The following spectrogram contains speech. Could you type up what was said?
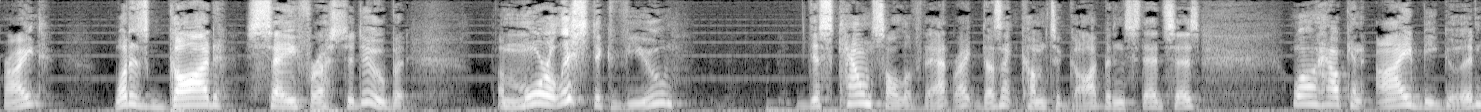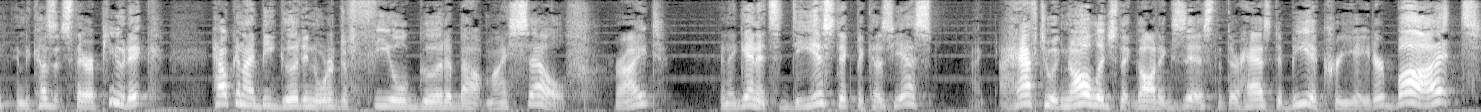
right? What does God say for us to do? But a moralistic view discounts all of that, right? Doesn't come to God, but instead says, well, how can I be good? And because it's therapeutic, how can I be good in order to feel good about myself, right? And again, it's deistic because, yes, I have to acknowledge that God exists, that there has to be a creator, but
